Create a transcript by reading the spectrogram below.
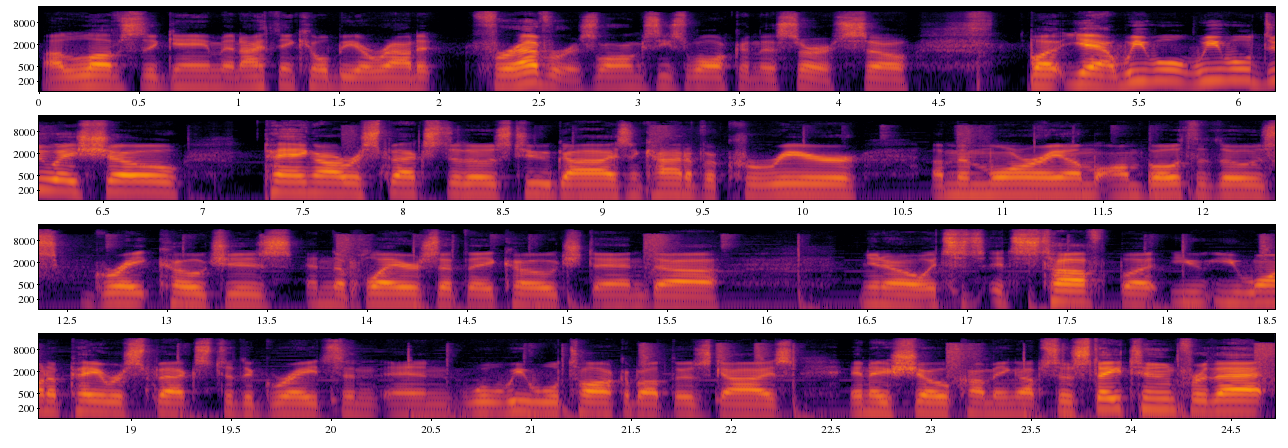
Uh, loves the game, and I think he'll be around it forever as long as he's walking this earth. So, but yeah, we will we will do a show paying our respects to those two guys and kind of a career a memoriam on both of those great coaches and the players that they coached and uh, you know it's it's tough but you you want to pay respects to the greats and and we'll, we will talk about those guys in a show coming up. So stay tuned for that.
